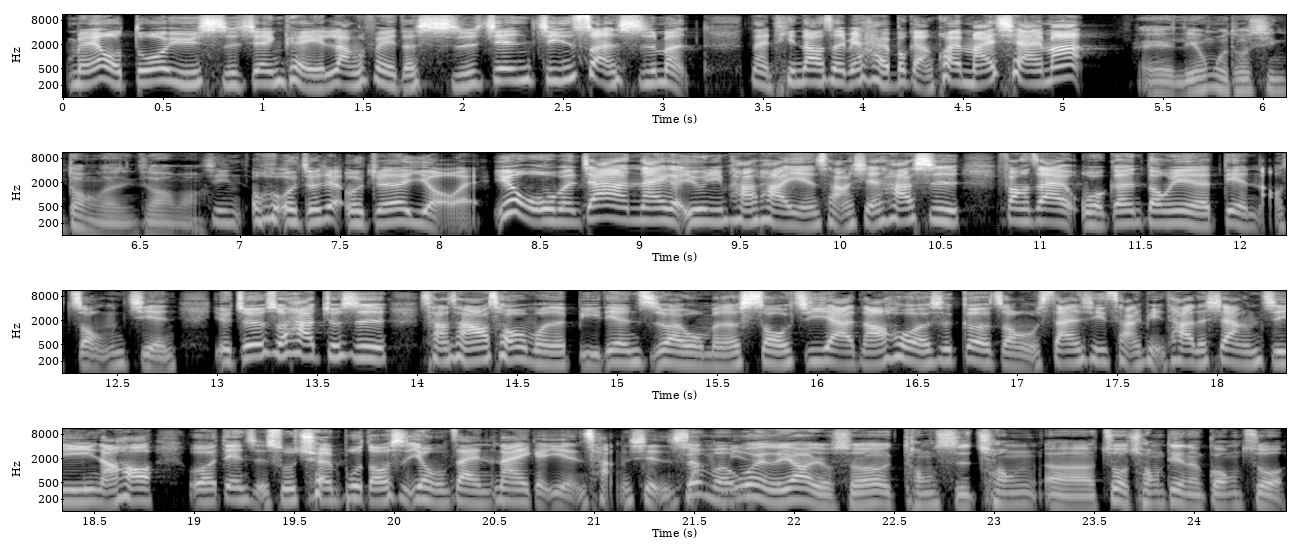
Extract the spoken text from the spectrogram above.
没有多余时间可以浪费的时间精算师们。那你听到这边还不赶快买起来吗？哎，连我都心动了，你知道吗？心，我觉得我觉得有哎，因为我们家的那个 Unipapa 延长线，它是放在我跟东叶的电脑中间，也就是说，它就是常常要充我们的笔电之外，我们的手机啊，然后或者是各种三 C 产品，它的相机，然后我的电子书，全部都是用在那一个延长线上。所以我们为了要有时候同时充呃做充电的工作，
